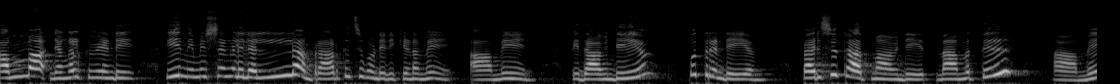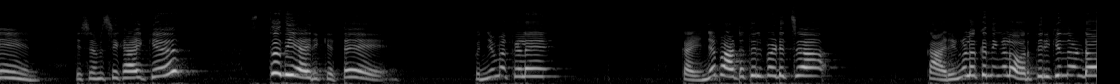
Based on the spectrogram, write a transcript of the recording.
അമ്മ ഞങ്ങൾക്ക് വേണ്ടി ഈ നിമിഷങ്ങളിലെല്ലാം പ്രാർത്ഥിച്ചു കൊണ്ടിരിക്കണമേ ആമേൻ. പിതാവിന്റെയും പുത്രന്റെയും പരിശുദ്ധാത്മാവിന്റെയും നാമത്തിൽ ആമേൻ. യശംസിഹായിക്ക് സ്തുതിയായിരിക്കട്ടെ. കുഞ്ഞുമക്കളെ കഴിഞ്ഞ പാഠത്തിൽ പഠിച്ച കാര്യങ്ങളൊക്കെ നിങ്ങൾ ഓർത്തിരിക്കുന്നുണ്ടോ?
